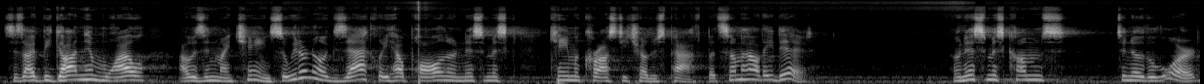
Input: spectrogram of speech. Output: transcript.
He says, I've begotten him while I was in my chains. So we don't know exactly how Paul and Onesimus came across each other's path, but somehow they did. Onesimus comes to know the Lord,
